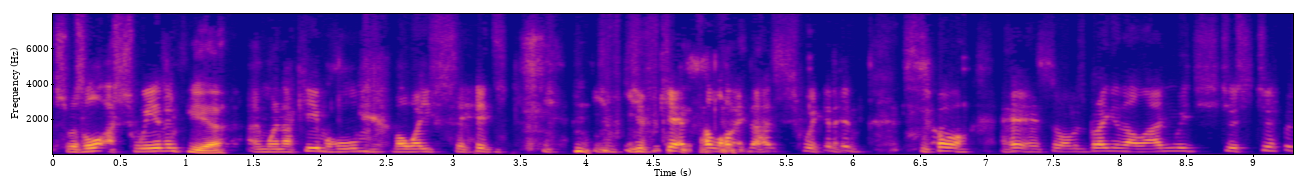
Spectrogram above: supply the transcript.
so there was a lot of swearing. Yeah. And when I came home, my wife said, "You've, you've kept a lot of that swearing." So, uh, so I was bringing the language. Just, just we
